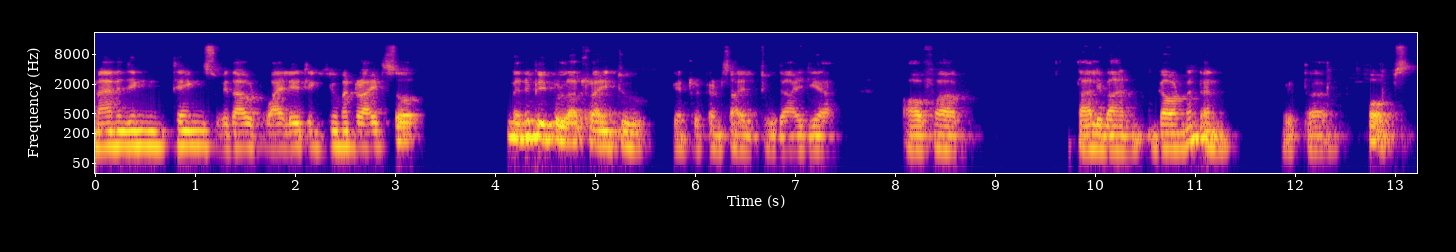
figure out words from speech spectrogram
managing things without violating human rights. So many people are trying to get reconciled to the idea of uh, Taliban government and with uh, hopes.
